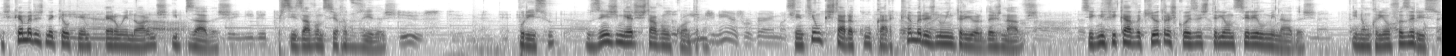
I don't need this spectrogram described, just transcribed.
As câmaras naquele tempo eram enormes e uh, pesadas. Precisavam de ser reduzidas. Por isso, os engenheiros estavam contra. Sentiam que estar a colocar câmaras no interior das naves uh, significava que outras coisas teriam de ser eliminadas, e não queriam fazer isso.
